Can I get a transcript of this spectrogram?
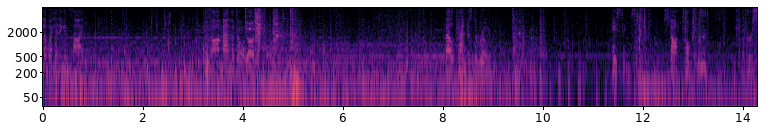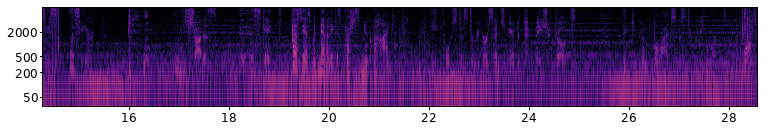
B. We're heading inside. Lazar, man the door. Got it, Park. Bell, canvass the room. Hastings, stop talking. Perseus was here. he shot us. Escaped. Perseus would never leave his precious nuke behind. He forced us to reverse engineer the detonation codes. Give him full access to Greenlight. What?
